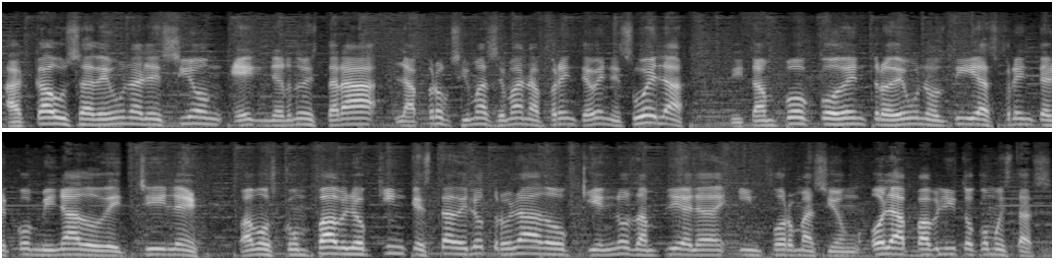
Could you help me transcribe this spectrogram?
a causa de una lesión. Egner no estará la próxima semana frente a Venezuela ni tampoco dentro de unos días frente al combinado de Chile. Vamos con Pablo King que está del otro lado, quien nos amplía la información. Hola Pablito, ¿cómo estás?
